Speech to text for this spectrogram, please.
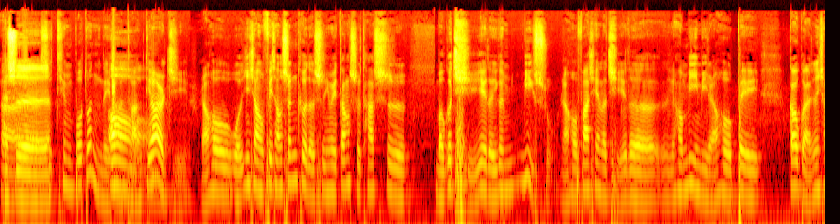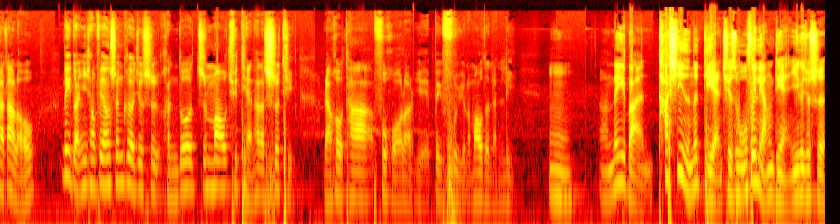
还是是蒂姆·波顿那版他第二集。然后我印象非常深刻的是，因为当时他是某个企业的一个秘书，然后发现了企业的然后秘密，然后被高管扔下大楼。那段印象非常深刻，就是很多只猫去舔他的尸体，然后他复活了，也被赋予了猫的能力。嗯嗯，那一版它吸引人的点其实无非两点，一个就是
